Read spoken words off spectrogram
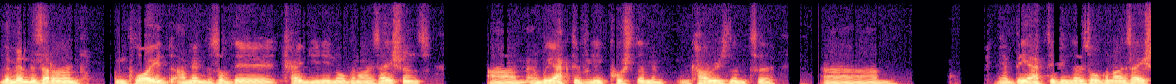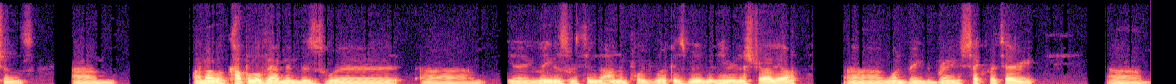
the members that are em- employed are members of their trade union organisations, um, and we actively push them and encourage them to um, you know, be active in those organisations. Um, I know a couple of our members were um, you know leaders within the unemployed workers movement here in Australia. Uh, one being the branch secretary. Um,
